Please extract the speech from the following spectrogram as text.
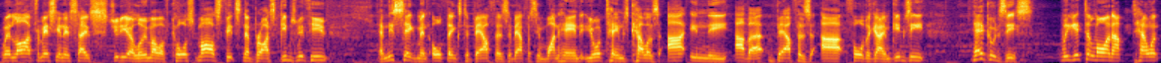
We're live from SNSA's Studio Lumo, of course. Miles Fitzner, Bryce Gibbs with you. And this segment, all thanks to Balfours. Balfours in one hand, your team's colours are in the other. Balfours are for the game. Gibbsy, how good's this? We get to line up talent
